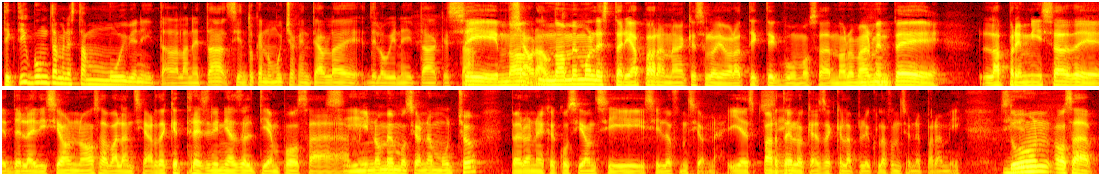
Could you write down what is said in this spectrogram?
Tic Tic Boom también está muy bien editada. La neta, siento que no mucha gente habla de, de lo bien editada que está. Sí, no, no me molestaría para nada que se lo llevara Tic Tic Boom. O sea, normalmente la premisa de, de la edición, ¿no? O sea, balancear de que tres líneas del tiempo, o sea, a Sí. mí no me emociona mucho, pero en ejecución sí, sí le funciona. Y es parte Sí. de lo que hace que la película funcione para mí. Sí. Dune, o sea,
